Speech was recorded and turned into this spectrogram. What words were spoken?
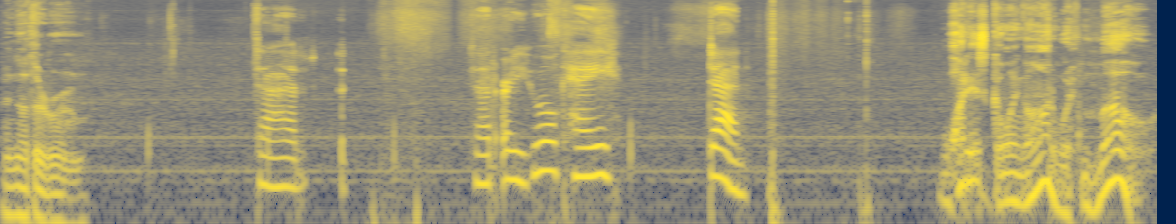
Another room. Dad. Dad, are you okay? Dad, What is going on with Mo?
